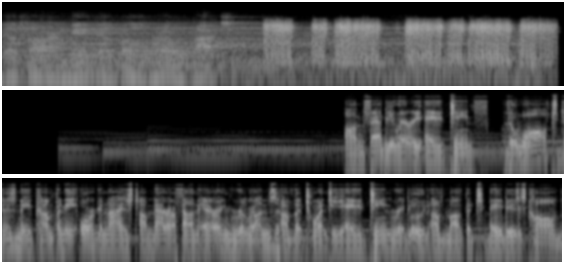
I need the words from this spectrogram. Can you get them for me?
The Formidable Robots. On February 18th, the Walt Disney Company organized a marathon airing reruns of the 2018 reboot of Muppet Babies called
